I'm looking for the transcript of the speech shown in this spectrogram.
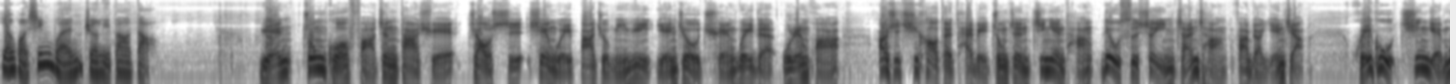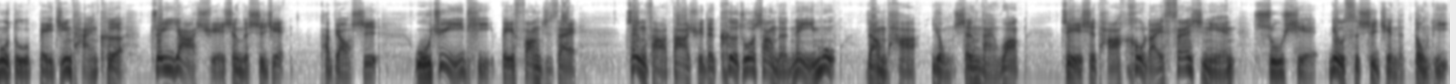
央广新闻整理报道：原中国法政大学教师、现为八九民运研究权威的吴仁华，二十七号在台北中正纪念堂六四摄影展场发表演讲，回顾亲眼目睹北京坦克追压学生的事件。他表示，五具遗体被放置在政法大学的课桌上的那一幕，让他永生难忘。这也是他后来三十年书写六四事件的动力。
